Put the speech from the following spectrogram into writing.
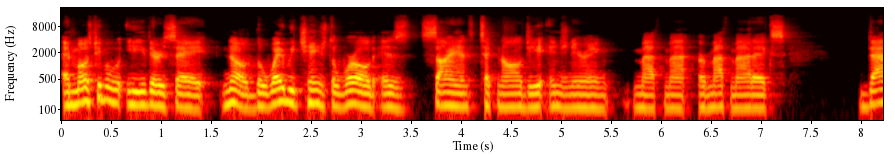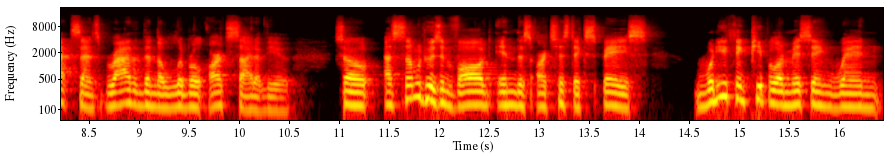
and most people either say no the way we change the world is science technology engineering math or mathematics that sense rather than the liberal arts side of you. So as someone who's involved in this artistic space what do you think people are missing when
